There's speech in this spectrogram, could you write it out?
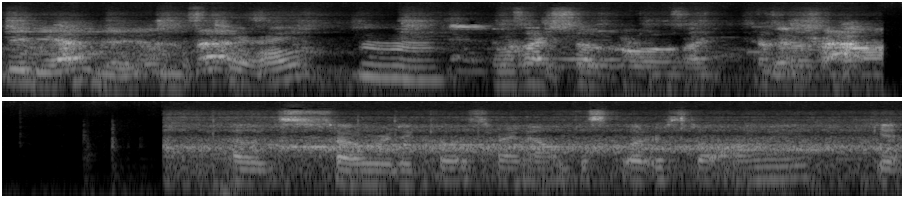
Dude, the end, dude, it was the Cute, best. Mm-hmm. It was like so cool. It was like, because it was That looks so ridiculous right now with the splitter still on me. Getting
